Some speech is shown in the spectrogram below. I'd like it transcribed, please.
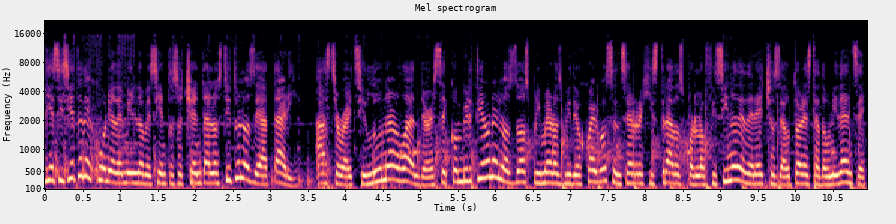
El 17 de junio de 1980, los títulos de Atari, Asteroids y Lunar Lander se convirtieron en los dos primeros videojuegos en ser registrados por la Oficina de Derechos de Autor estadounidense,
